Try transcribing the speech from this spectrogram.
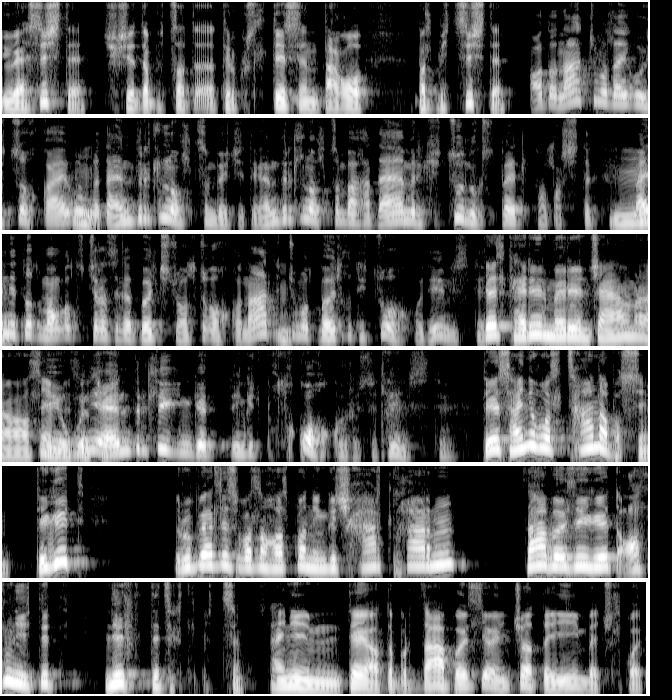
юу яасан штэ. Шигшээдэ буцаад тэр хүсэлтээс нь дагуу бол битсэн штэ. Одоо наач бол айгүй хэцүү байхгүй айгүй ингээд амьдрал нь улцсан байж байгаа. Амьдрал нь улцсан байхад амар хэцүү нөхцөл байдал тулгарчдаг. Манайд бол Монгол учраас ингээд болчих болж байгаа байхгүй. Наад ч юм бол ойлгоход хэцүү байхгүй тийм дээ. Тэгэл карьер мэрийн амар олон юм. Хүний амьдралыг ингээд ингэж болохгүй байхгүй ерөөсөө тийм дээ. Тэгээ саяных бол цаана болсон юм. Тэгээд Рубиалес болон холбоо нь ингэж шаардахаар нь за болигээд олон нийтэд нээлттэй зэгтэл бичсэн. Саяны юм те одоо бүр за болио эн чи одоо ийм байж болохгүй.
